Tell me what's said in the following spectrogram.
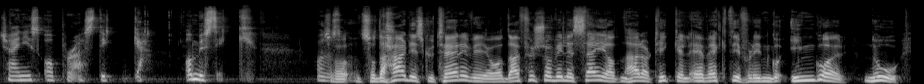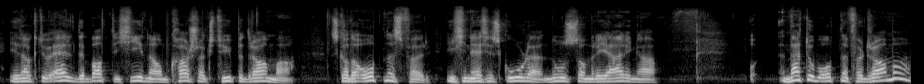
Chinese opera-stykket og musikk. Så, så, det her diskuterer vi, og derfor så vil jeg si at denne artikkelen er viktig, fordi den inngår nå i en aktuell debatt i Kina om hva slags type drama skal det åpnes for i kinesisk skole, nå som regjeringa nettopp åpner for drama,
